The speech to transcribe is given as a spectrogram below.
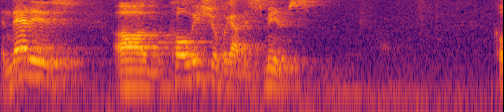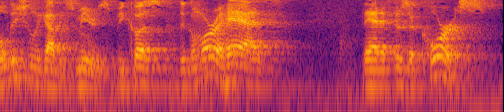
And that is, um, Kol Isha B'Gabi Zmiris. Kol Isha B'Gabi Zmiris. Because the Gemara has that if there's a chorus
